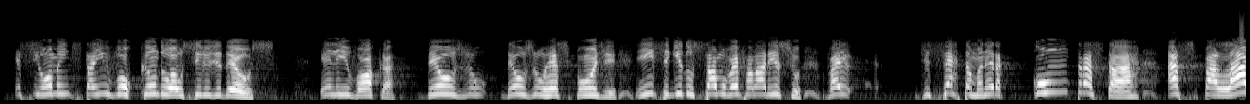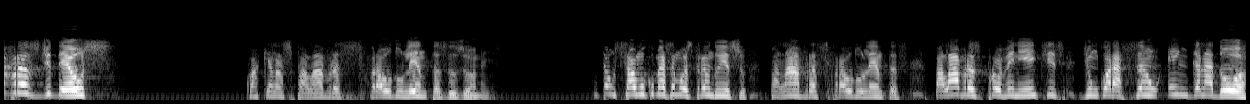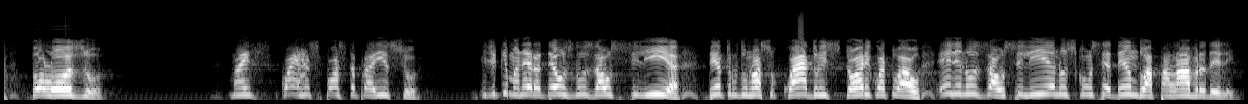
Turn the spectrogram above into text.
Esse homem está invocando o auxílio de Deus. Ele invoca, Deus, Deus o responde. E em seguida o salmo vai falar isso, vai, de certa maneira, contrastar as palavras de Deus com aquelas palavras fraudulentas dos homens. Então o salmo começa mostrando isso: palavras fraudulentas, palavras provenientes de um coração enganador, doloso. Mas qual é a resposta para isso? E de que maneira Deus nos auxilia dentro do nosso quadro histórico atual? Ele nos auxilia nos concedendo a palavra dele.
